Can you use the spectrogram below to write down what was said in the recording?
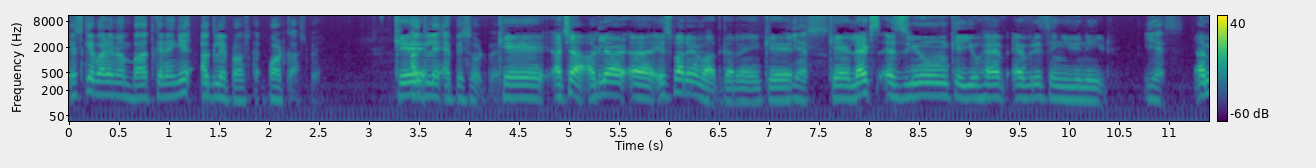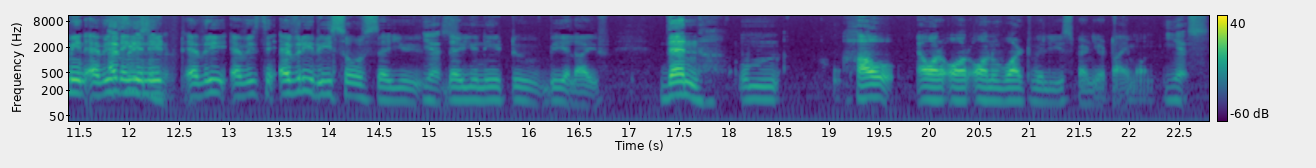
اس کے بارے میں ہم بات کریں گے اگلے پوڈ کاسٹ پہ۔ اگلے ایپیسوڈ پہ۔ کہ اچھا اگلے اس بارے میں بات کر رہے ہیں کہ. کہ لیٹس ایزیوم کہ you have everything you need yes I mean everything Every you need single- every everything every resource that you Yes. that you need to be alive. Then um, how or or on what will you spend your time on? Yes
